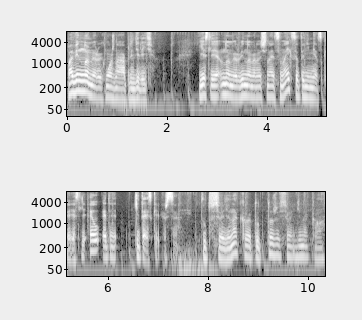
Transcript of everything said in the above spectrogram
По ВИН-номеру их можно определить. Если номер, ВИН-номер начинается на X, это немецкая. Если L, это китайская версия. Тут все одинаково, тут тоже все одинаково.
